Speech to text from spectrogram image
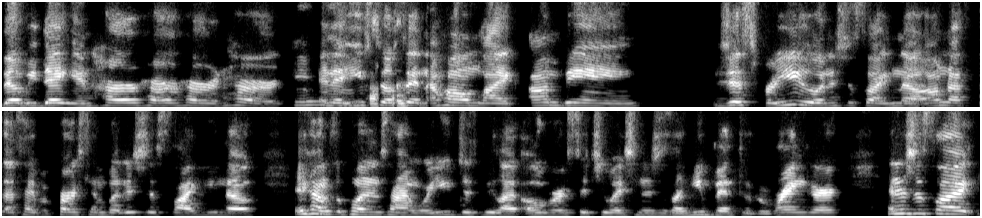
they'll be dating her, her, her, and her, mm-hmm. and then you still sitting at home like I'm being just for you. And it's just like, no, yeah. I'm not that type of person. But it's just like, you know, it comes a point in time where you just be like over a situation. It's just like you've been through the ringer. And it's just like,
